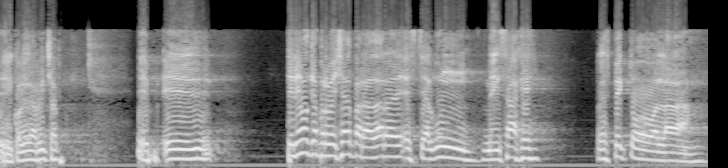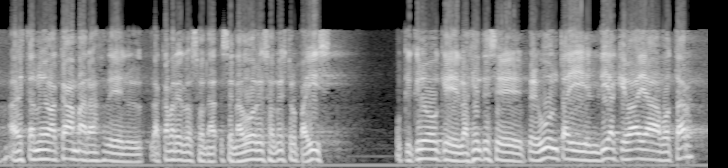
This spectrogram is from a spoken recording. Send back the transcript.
eh, colega Richard. Eh, eh, tenemos que aprovechar para dar este, algún mensaje respecto a, la, a esta nueva Cámara, de la Cámara de los Senadores a nuestro país, porque creo que la gente se pregunta y el día que vaya a votar,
